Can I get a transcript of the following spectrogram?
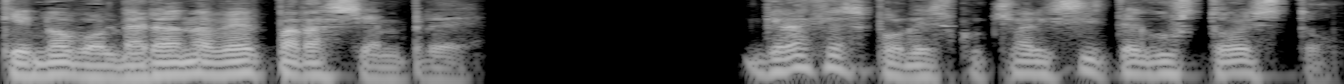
que no volverán a ver para siempre. Gracias por escuchar y si te gustó esto,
